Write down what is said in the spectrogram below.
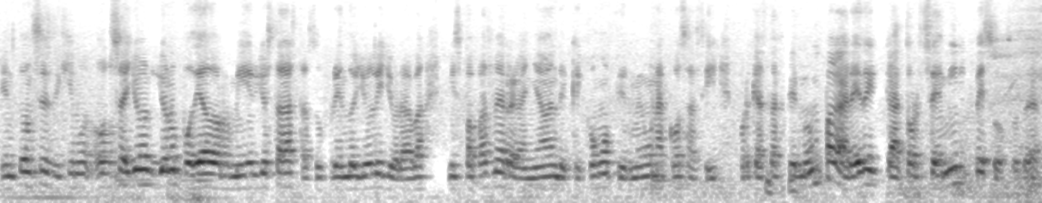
Entonces dijimos, o sea, yo, yo no podía dormir, yo estaba hasta sufriendo, yo le lloraba, mis papás me regañaban de que cómo firmé una cosa así, porque hasta firmé un pagaré de 14 mil pesos, o sea,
